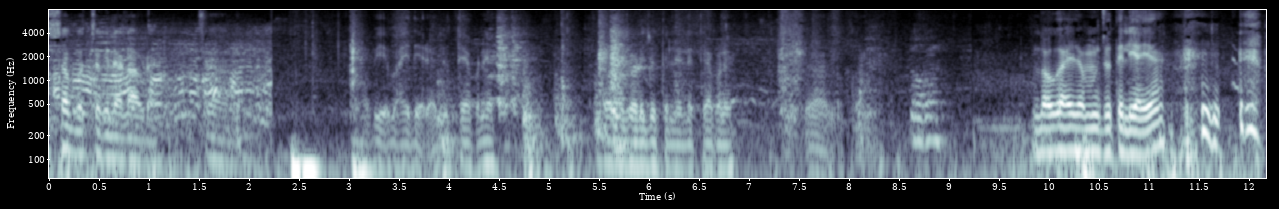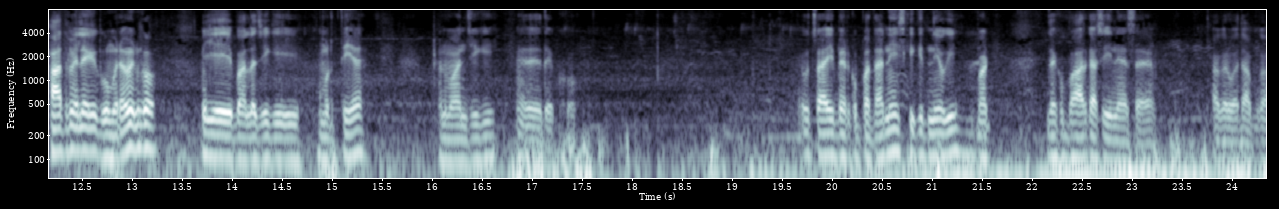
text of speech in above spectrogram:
सब बच्चों के लिए अलाउड है। अब ये भाई दे रहे हैं जूते अपने। जोड़े जोड़े जूते ले लेते हैं अपने। चलो। लोग आए हम जूते ले आए हैं। हाथ में लेके घूम रहे हैं इनको। ये बालाजी की मूर्ति है, हनुमान जी की। ये देखो। ऊंचाई मेरे को पता नहीं इसकी कितनी होगी बट देखो बाहर का सीन ऐसा है अगर बादाम का।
